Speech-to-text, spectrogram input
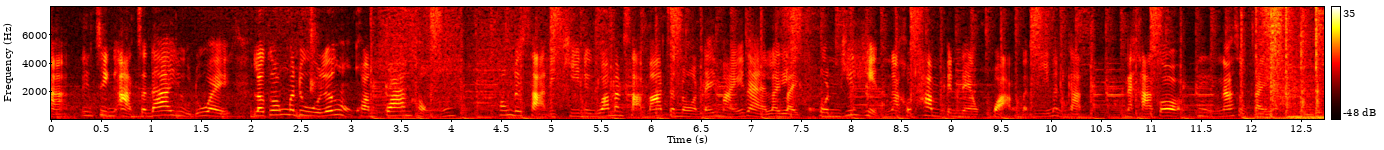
อะจริง ๆ อาจจะได้อยู่ด้วย เราต้องมาดูเรื่องของความกว้างของห้องโดยสารอีกทีนึงว่ามันสามารถจะนอนได้ไหมแต่หลาย ๆ คนที่เห็นนะเขาทำเป็นแนวขวางแบบนี้เหมือนกันนะคะ ก็น่าสนใจเลย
